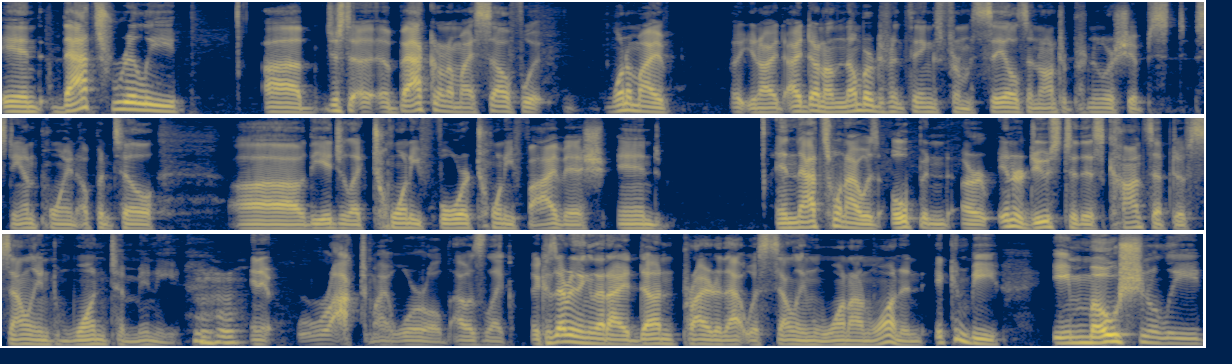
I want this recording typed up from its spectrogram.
and that's really uh, just a, a background on myself. What one of my uh, you know, I'd, I'd done a number of different things from sales and entrepreneurship st- standpoint up until uh, the age of like 24, 25 ish. And, and that's when I was opened or introduced to this concept of selling one to many. Mhm. And it rocked my world. I was like, because everything that I had done prior to that was selling one on one. And it can be emotionally,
